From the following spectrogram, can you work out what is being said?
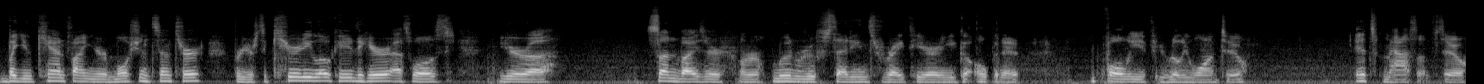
But you can find your motion sensor for your security located here, as well as your uh, sun visor or moonroof settings right here. And you can open it fully if you really want to. It's massive too.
